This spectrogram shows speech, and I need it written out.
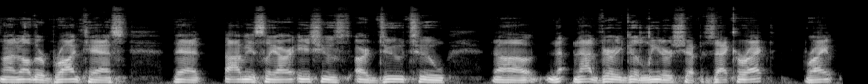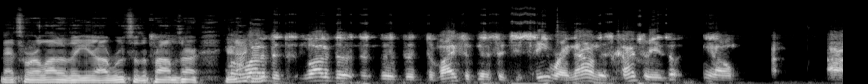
on other broadcasts that obviously our issues are due to uh, n- not very good leadership. Is that correct? Right, that's where a lot of the uh, roots of the problems are. Well, a lot gonna... of the a lot of the, the, the, divisiveness that you see right now in this country is, you know, our,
